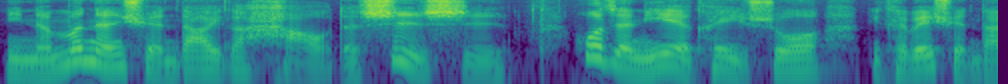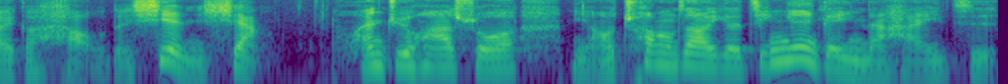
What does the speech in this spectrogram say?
你能不能选到一个好的事实，或者你也可以说，你可不可以选到一个好的现象？换句话说，你要创造一个经验给你的孩子，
